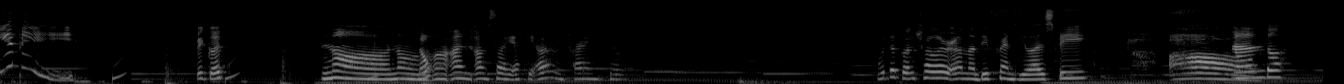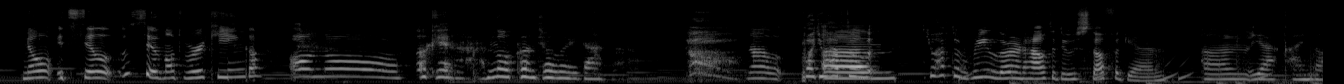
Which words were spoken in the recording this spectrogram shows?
Yippee! We good? No, no, Nope. uh, I'm I'm sorry. Okay, I'm trying to put the controller on a different USB, Oh. and uh, no, it's still still not working. oh no. Okay, no controller then. Now, but you have to um, you have to relearn how to do stuff again. um, yeah, kinda.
